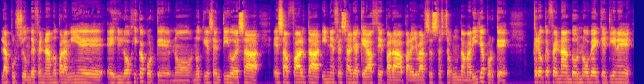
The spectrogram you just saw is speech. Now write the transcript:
la expulsión de Fernando para mí es, ilógica porque no, tiene sentido esa, esa falta innecesaria que hace para, llevarse esa segunda amarilla, porque creo que Fernando no ve que tiene,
